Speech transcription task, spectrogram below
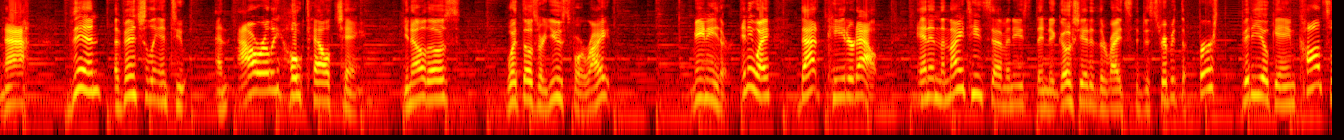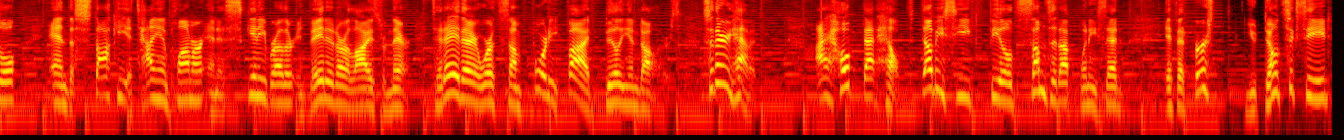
Nah. Then eventually into an hourly hotel chain. You know those what those are used for, right? Me neither. Anyway, that petered out. And in the 1970s, they negotiated the rights to distribute the first video game console, and the stocky Italian plumber and his skinny brother invaded our lives from there. Today, they're worth some $45 billion. So there you have it. I hope that helped. W.C. Fields sums it up when he said, If at first you don't succeed,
